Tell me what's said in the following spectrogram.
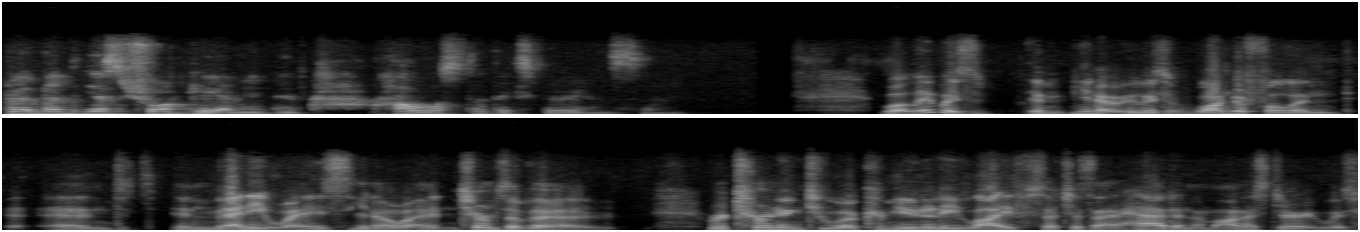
But, but just shortly, I mean, how was that experience? Well, it was, um, you know, it was wonderful and and in many ways, you know, in terms of a returning to a community life such as I had in the monastery. It was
